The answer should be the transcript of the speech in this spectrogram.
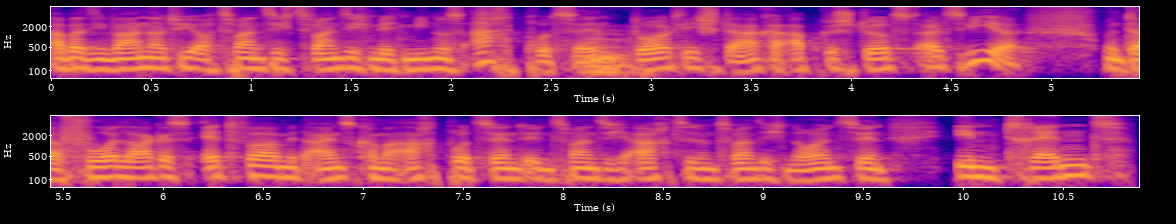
aber sie waren natürlich auch 2020 mit minus acht Prozent mhm. deutlich stärker abgestürzt als wir. Und davor lag es etwa mit 1,8 Prozent in 2018 und 2019 im Trend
